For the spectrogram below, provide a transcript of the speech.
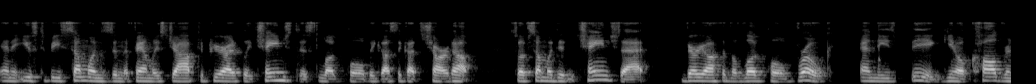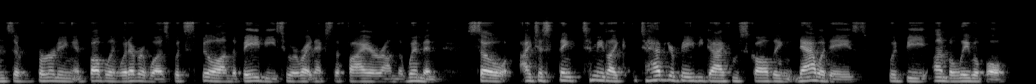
and it used to be someone's in the family's job to periodically change this lug pole because it got charred up. So if someone didn't change that, very often the lug pole broke and these big, you know, cauldrons of burning and bubbling, whatever it was, would spill on the babies who are right next to the fire, on the women. So I just think to me, like to have your baby die from scalding nowadays would be unbelievable.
